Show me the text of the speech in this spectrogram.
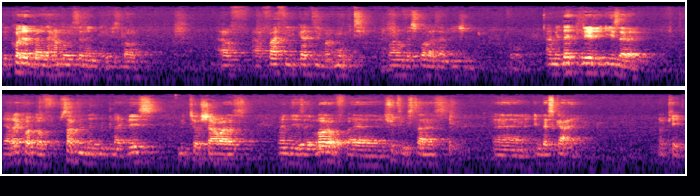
recorded by the humble servant of his Lord, Al-Fathi Gati Mahmud, one of the scholars I mentioned before. I mean, that really is a, a record of something that looked like this, meteor showers, when there's a lot of uh, shooting stars uh, in the sky. Okay.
